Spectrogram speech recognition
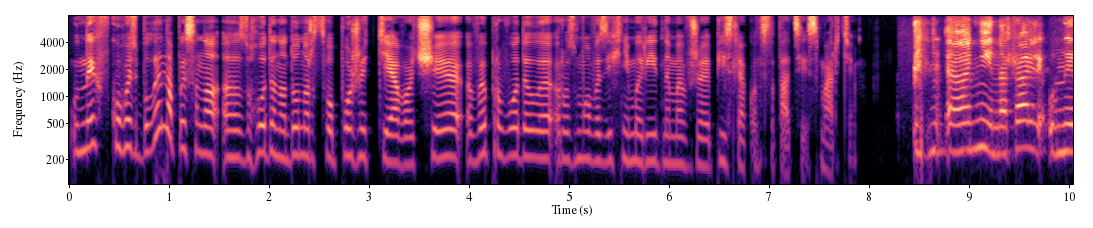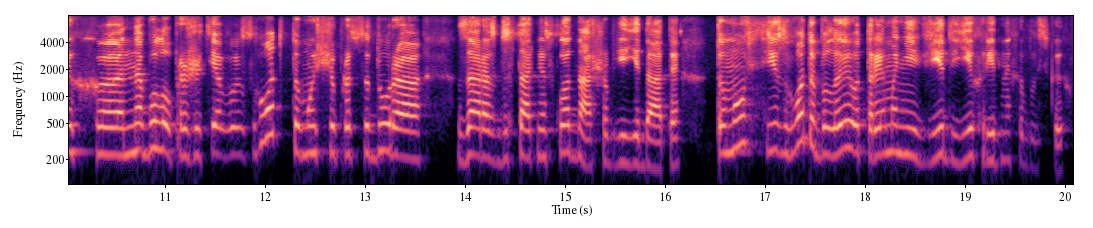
У них в когось були написана е, згода на донорство пожиттєво, чи ви проводили розмови з їхніми рідними вже після констатації смерті? Е, ні, на жаль, у них не було прожиттєвих згод, тому що процедура зараз достатньо складна, щоб її дати. Тому всі згоди були отримані від їх рідних і близьких.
